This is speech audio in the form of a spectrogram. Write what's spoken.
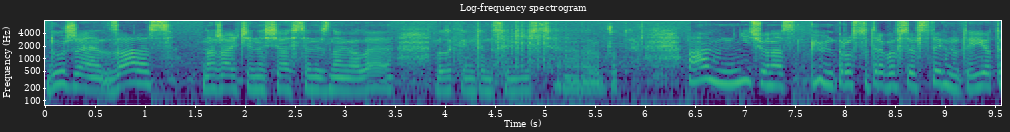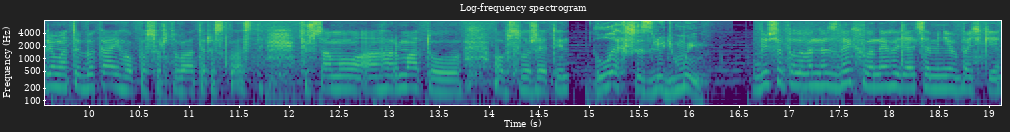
дуже зараз. На жаль, чи на щастя, не знаю, але велика інтенсивність е, роботи. А ніч у нас просто треба все встигнути і отримати БК, його посортувати, розкласти. Цю ж саму гармату обслужити. Легше з людьми. Більше половини з них вони годяться мені в батьки.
